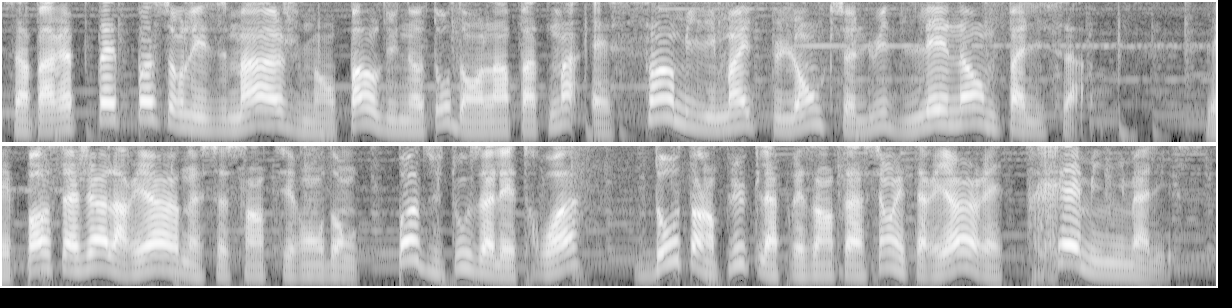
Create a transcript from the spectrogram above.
Ça paraît peut-être pas sur les images, mais on parle d'une auto dont l'empattement est 100 mm plus long que celui de l'énorme palissade. Les passagers à l'arrière ne se sentiront donc pas du tout à l'étroit, d'autant plus que la présentation intérieure est très minimaliste.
